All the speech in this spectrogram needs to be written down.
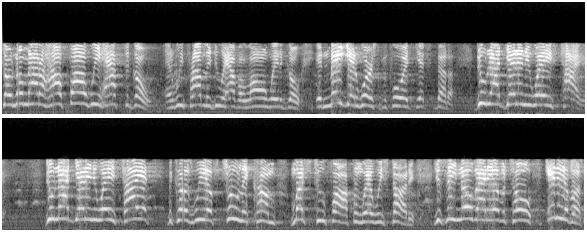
So, no matter how far we have to go, and we probably do have a long way to go, it may get worse before it gets better. Do not get any ways tired. Do not get any ways tired because we have truly come much too far from where we started. You see, nobody ever told any of us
